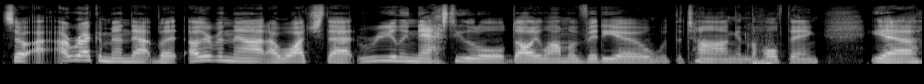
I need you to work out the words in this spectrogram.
So I, I recommend that. But other than that, I watched that really nasty little Dalai Lama video with the tongue and the whole thing. Yeah,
